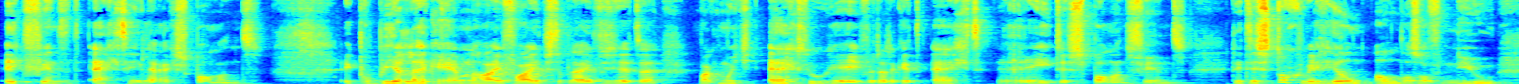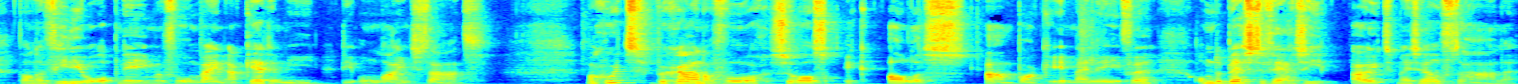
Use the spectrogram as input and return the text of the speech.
Ik vind het echt heel erg spannend. Ik probeer lekker in mijn high vibes te blijven zitten. Maar ik moet je echt toegeven dat ik het echt rete spannend vind. Dit is toch weer heel anders of nieuw dan een video opnemen voor mijn academy die online staat. Maar goed, we gaan ervoor zoals ik alles aanpak in mijn leven om de beste versie uit mijzelf te halen.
